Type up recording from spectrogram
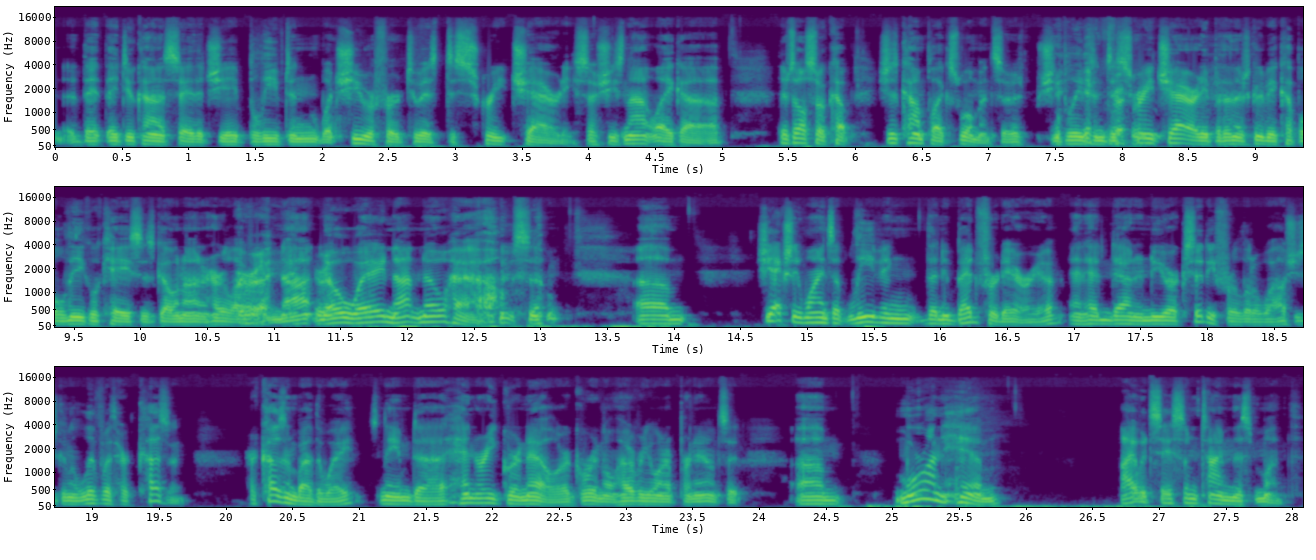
to, they, they do kind of say that she believed in what she referred to as discreet charity. So she's not like a, there's also a couple, she's a complex woman. So she believes in Right. discreet charity, but then there's going to be a couple legal cases going on in her life. Right, Not, no way, not no how. So um, she actually winds up leaving the New Bedford area and heading down to New York City for a little while. She's going to live with her cousin. Her cousin, by the way, is named uh, Henry Grinnell or Grinnell, however you want to pronounce it. Um, more on him I would say sometime this month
